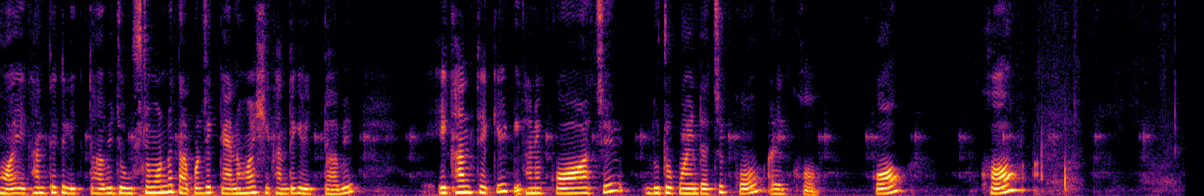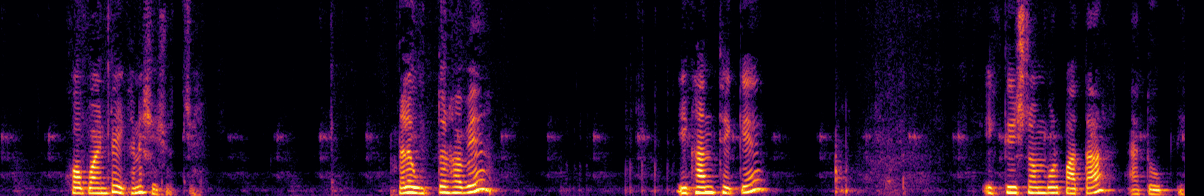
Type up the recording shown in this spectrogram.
হয় এখান থেকে লিখতে হবে? যে উষ্ণমণ্ডল, তারপর যে কেন হয় সেখান থেকে লিখতে হবে। এখান থেকে এখানে ক আছে, দুটো পয়েন্ট আছে, ক আর খ। ক, খ খ পয়েন্টটা এখানে শেষ হচ্ছে। তাহলে উত্তর হবে এখান থেকে একত্রিশ নম্বর পাতার এত অবধি।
